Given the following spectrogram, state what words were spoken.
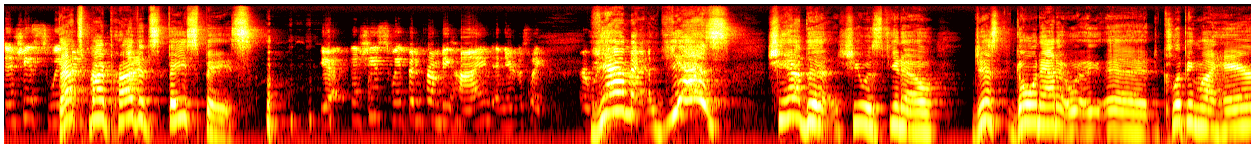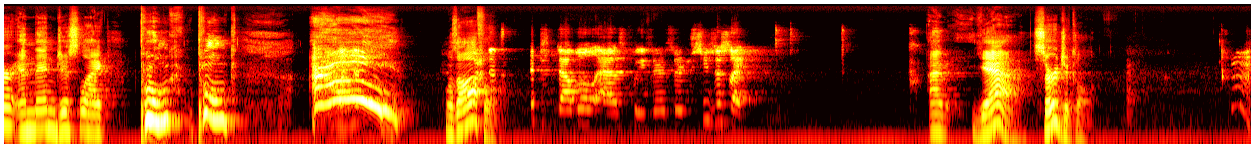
Did, she sweep? that's my private behind? space space. Yeah. Did she sweep in from behind, and you're just like? Yeah, man. Yes, she had the. She was, you know, just going at it, uh, clipping my hair, and then just like plunk, plunk. I was awful. Just double as tweezers, or she's just like. I, yeah, surgical, hmm.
